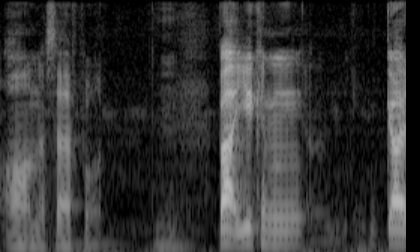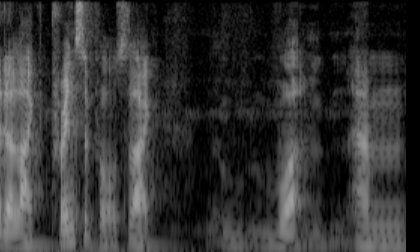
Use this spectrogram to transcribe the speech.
on a surfboard. Mm. But you can go to like principles like what um,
